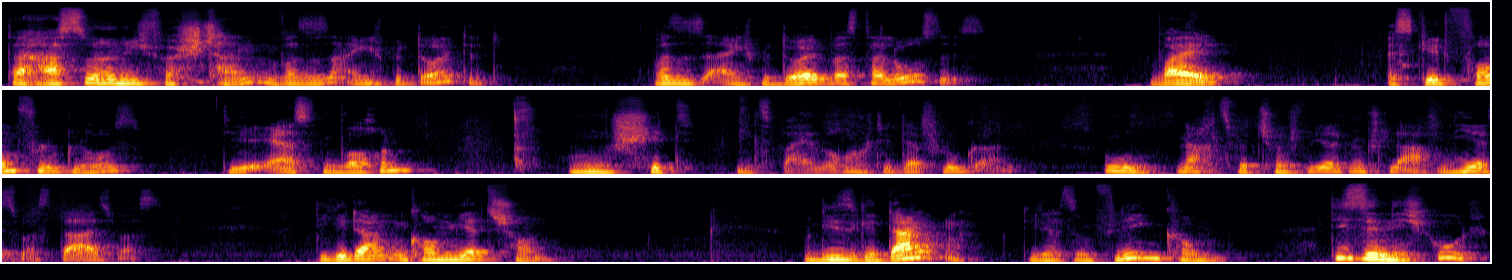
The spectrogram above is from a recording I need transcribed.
Da hast du noch nicht verstanden, was es eigentlich bedeutet. Was es eigentlich bedeutet, was da los ist. Weil es geht vom Flug los, die ersten Wochen. Oh shit, in zwei Wochen steht der Flug an. Uh, nachts wird schon schwierig mit dem Schlafen. Hier ist was, da ist was. Die Gedanken kommen jetzt schon. Und diese Gedanken, die da zum Fliegen kommen, die sind nicht gut.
